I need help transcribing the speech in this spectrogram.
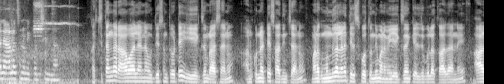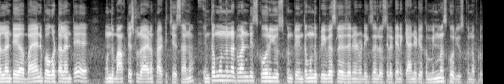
అనే ఆలోచన మీకు వచ్చిందా? ఖచ్చితంగా రావాలి అనే ఉద్దేశంతో ఈ ఎగ్జామ్ రాశాను. అనుకున్నట్టే సాధించాను. మనకు ముందుగానే తెలిసిపోతుంది మనం ఈ ఎగ్జామ్కి ఎలిజిబులా కాదా అని. అలాంటి భయాన్ని పోగొట్టాలంటే ముందు మార్క్ టెస్టులు రాయడం ప్రాక్టీస్ చేశాను. ఇంతకుముందు ఉన్నటువంటి స్కోర్ చూసుకుంటే ఇంతకుముందు ప్రీవియస్లో జరిగినటువంటి ఎగ్జామ్లో సెలెక్ట్ అయిన క్యాండిడేట్ యొక్క మినిమం స్కోర్ చూసుకున్నప్పుడు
